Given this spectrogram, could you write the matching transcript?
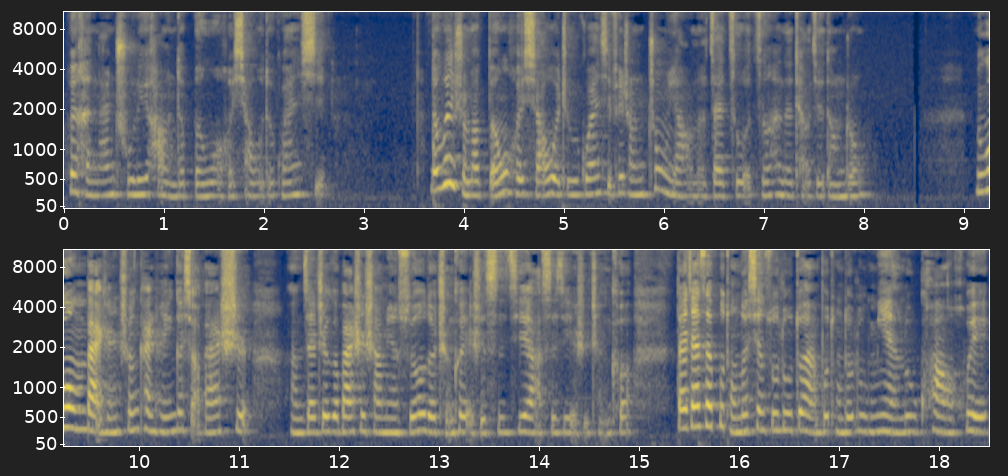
会很难处理好你的本我和小我的关系。那为什么本我和小我这个关系非常重要呢？在自我憎恨的调节当中。如果我们把人生看成一个小巴士，嗯，在这个巴士上面，所有的乘客也是司机啊，司机也是乘客，大家在不同的限速路段、不同的路面、路况，会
